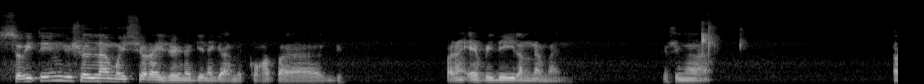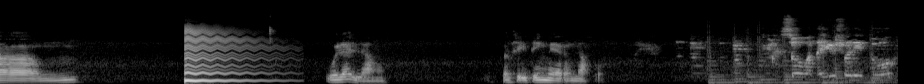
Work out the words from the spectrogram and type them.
So ito yung usual na moisturizer na ginagamit ko kapag parang everyday lang naman. Kasi nga um, wala lang. Kasi ito yung meron ako. So, what I usually do,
